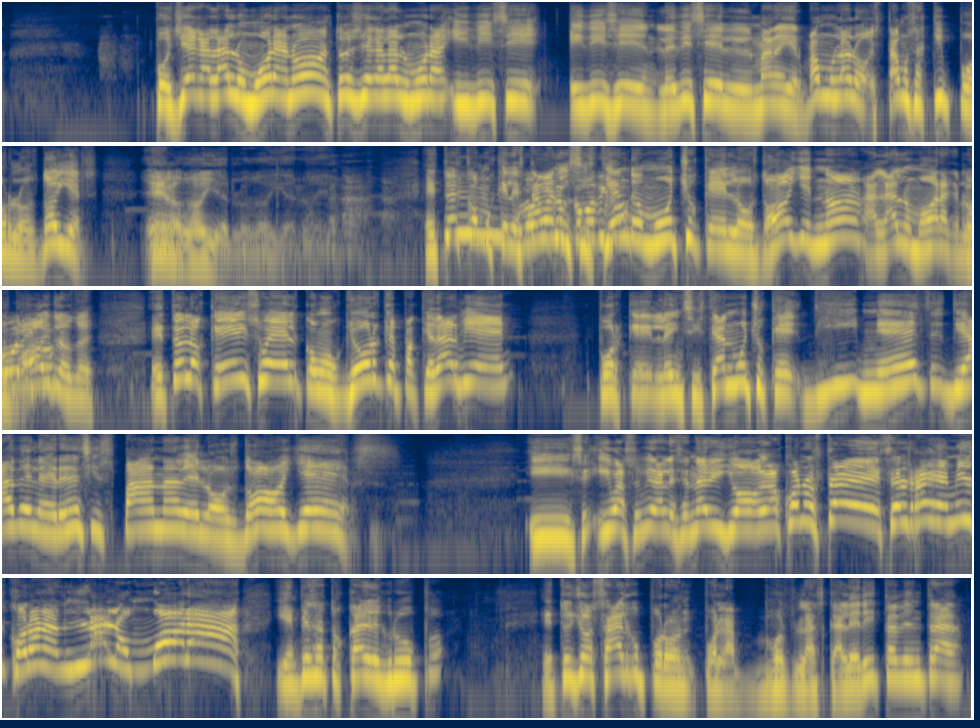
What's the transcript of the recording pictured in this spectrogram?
pues llega Lalo Mora, ¿no? Entonces llega Lalo Mora y dice, y dice, le dice el manager, vamos Lalo, estamos aquí por los Dodgers. Eh, los Dodgers, los Dodgers, los Dodgers. Entonces como que le ¿Cómo estaban insistiendo mucho que los Dodgers, ¿no? A Lalo Mora, que los. Dodgers, los Dodgers. Entonces lo que hizo él, como yo creo que para quedar bien, porque le insistían mucho que dime es día de la herencia hispana de los Dodgers. Y se iba a subir al escenario y yo, "Yo con ustedes, el rey de mil coronas, Lalo Mora. Y empieza a tocar el grupo. Entonces yo salgo por, por la, por la escalerita de entrada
